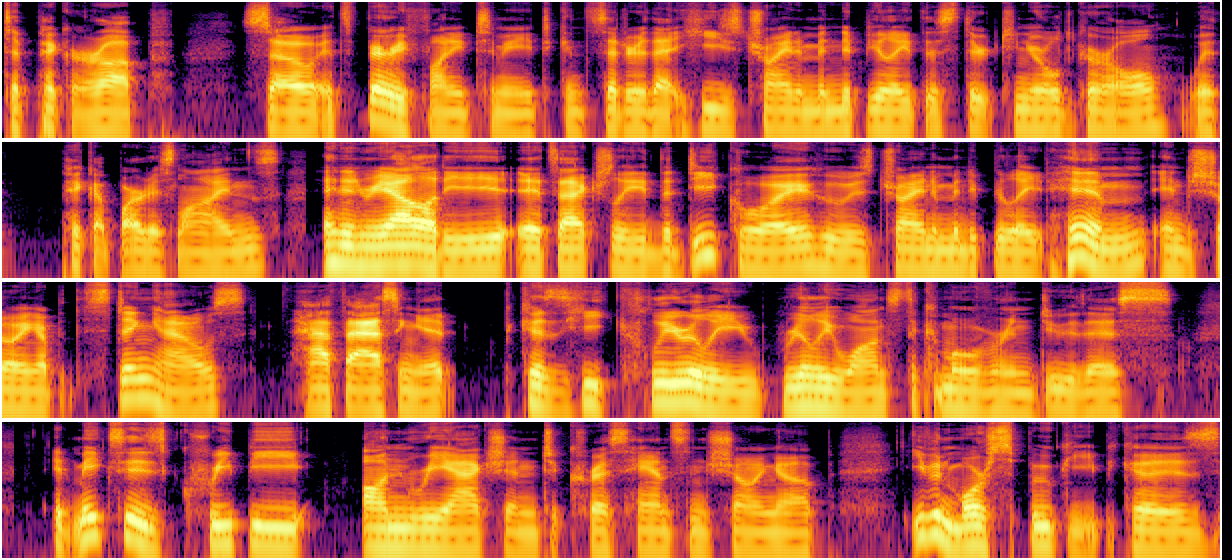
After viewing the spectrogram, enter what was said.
to pick her up. So it's very funny to me to consider that he's trying to manipulate this 13 year old girl with pickup artist lines. And in reality, it's actually the decoy who is trying to manipulate him into showing up at the Sting house, half assing it because he clearly really wants to come over and do this. It makes his creepy unreaction to Chris Hansen showing up even more spooky because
